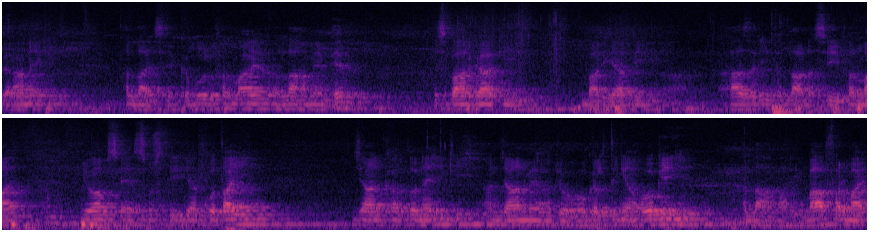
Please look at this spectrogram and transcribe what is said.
گرانے کی۔ اللہ اسے قبول فرمائے اور اللہ ہمیں پھر اس بارگاہ کی باریابی، حاضری اللہ نصیب فرمائے۔ جو ہم سے سستی یا کوتاہی جان کر تو نہیں کی، انجان میں جو ہو، غلطیاں ہو گئی ہیں، اللہ ہماری معاف فرمائے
